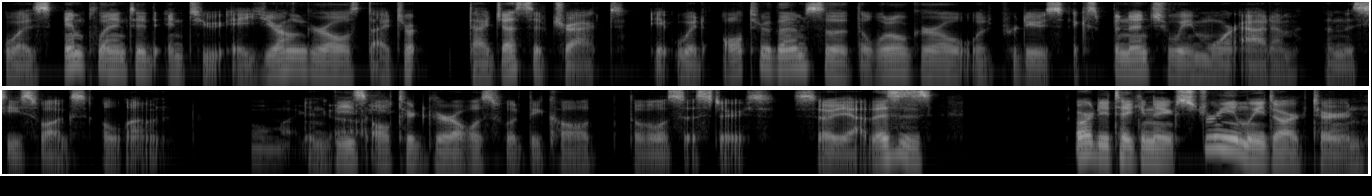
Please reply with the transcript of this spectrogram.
was implanted into a young girl's dig- digestive tract, it would alter them so that the little girl would produce exponentially more Adam than the sea slugs alone. Oh my And god. these altered girls would be called the Little Sisters. So, yeah, this is already taking an extremely dark turn.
